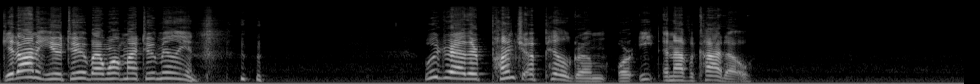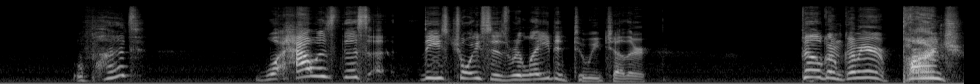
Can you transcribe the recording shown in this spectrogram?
get on it, YouTube. I want my 2 million. Would rather punch a pilgrim or eat an avocado? What? What? How is this? Uh, these choices related to each other? Pilgrim, come here! Punch!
